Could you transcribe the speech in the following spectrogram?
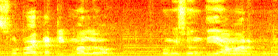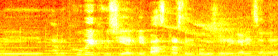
ছোট একটা টিপ মারলেও কমিশন দিয়ে আমার মানে আমি খুবই খুশি আর কি, পাঁচ পার্সেন্ট কমিশনে গাড়ি চালাই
